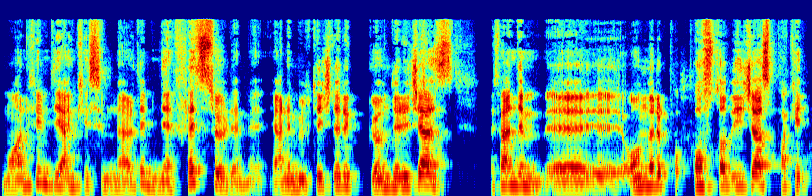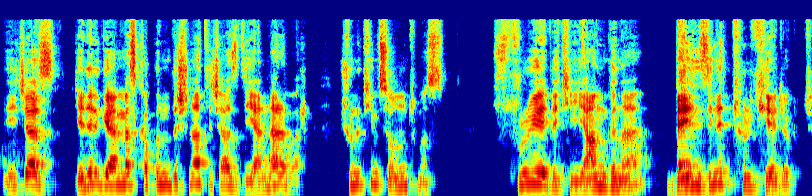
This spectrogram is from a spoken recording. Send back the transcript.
muhalifim diyen kesimlerde bir nefret söylemi yani mültecileri göndereceğiz efendim e, onları postalayacağız, paketleyeceğiz, gelir gelmez kapının dışına atacağız diyenler var. Şunu kimse unutmasın. Suriye'deki yangına benzini Türkiye döktü.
